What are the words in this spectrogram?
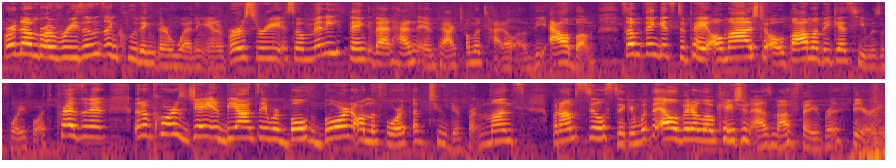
for a number of reasons, including their wedding anniversary, so many think that had an impact on the title of the album. Some think it's to pay homage to Obama because he was the 44th president. Then, of course, Jay and Beyonce were both born on the 4th of two different months, but I'm still sticking with the elevator location as my favorite theory.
